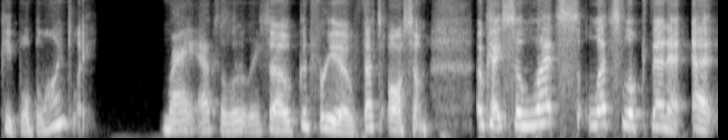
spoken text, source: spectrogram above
people blindly Right, absolutely. So good for you. That's awesome. Okay, so let's let's look then at, at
